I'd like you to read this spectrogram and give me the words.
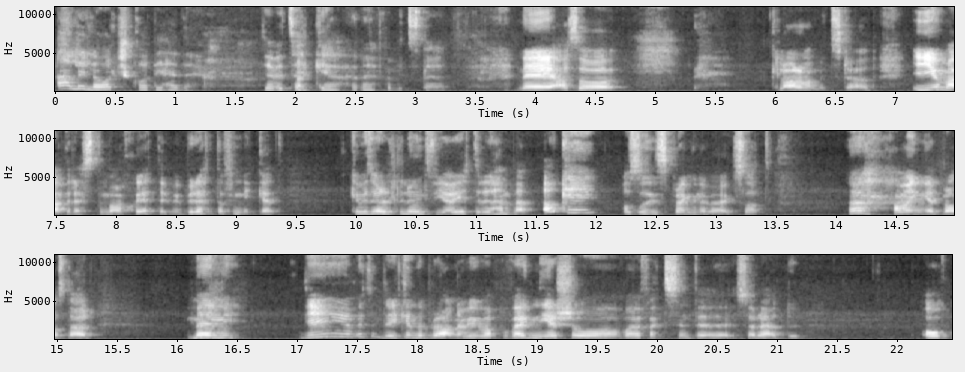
all eloge går till henne. Jag vill tacka henne för mitt stöd. Nej, alltså... Klara var mitt stöd. I och med att resten bara sket. Vi berättade för Nick att kan vi ta det lite lugnt för jag är jätterädd. Han bara okej. Och så sprang han iväg. Så att ah, han var inget bra stöd. Men det, jag vet inte, det gick ändå bra. När vi var på väg ner så var jag faktiskt inte så rädd. Och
